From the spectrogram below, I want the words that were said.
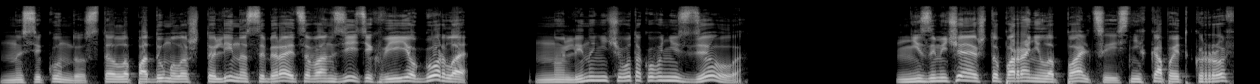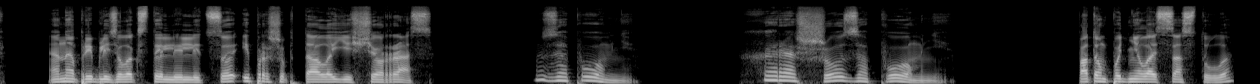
На секунду Стелла подумала, что Лина собирается вонзить их в ее горло, Но Лина ничего такого не сделала. Не замечая, что поранила пальцы и с них капает кровь, она приблизила к Стелле лицо и прошептала еще раз. «Запомни. Хорошо запомни». Потом поднялась со стула,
